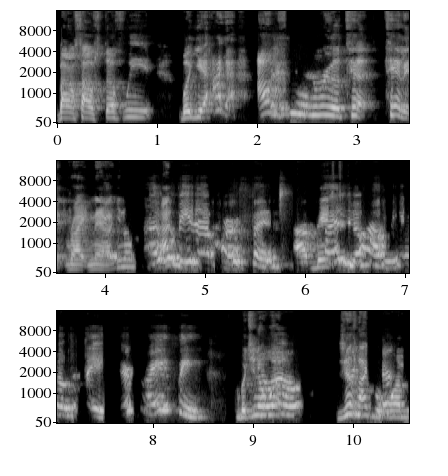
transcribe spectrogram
bounce off stuff with. But yeah, I got. I'm feeling real. Te- tell it right now. You know, I would be that person. I, bet I know how people think they're crazy. But you know Hello? what? Just like a woman,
